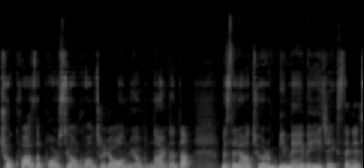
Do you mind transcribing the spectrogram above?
çok fazla porsiyon kontrolü olmuyor bunlarda da. Mesela atıyorum bir meyve yiyecekseniz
